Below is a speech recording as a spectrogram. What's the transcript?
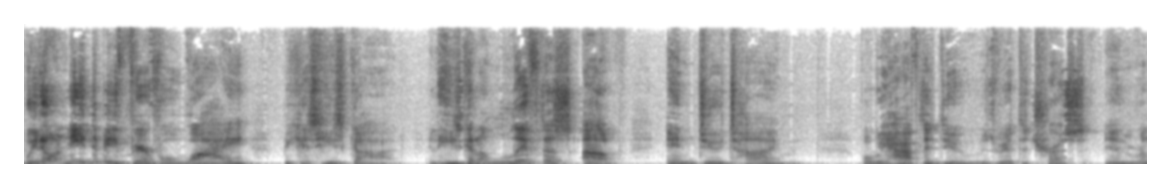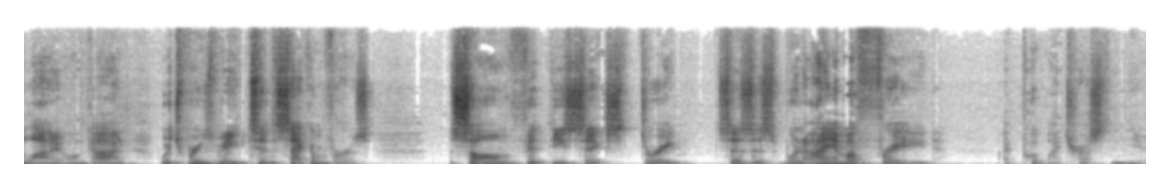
We don't need to be fearful. Why? Because He's God, and He's going to lift us up in due time. What we have to do is we have to trust and rely on God, which brings me to the second verse. Psalm 56 3 says this When I am afraid, I put my trust in you.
